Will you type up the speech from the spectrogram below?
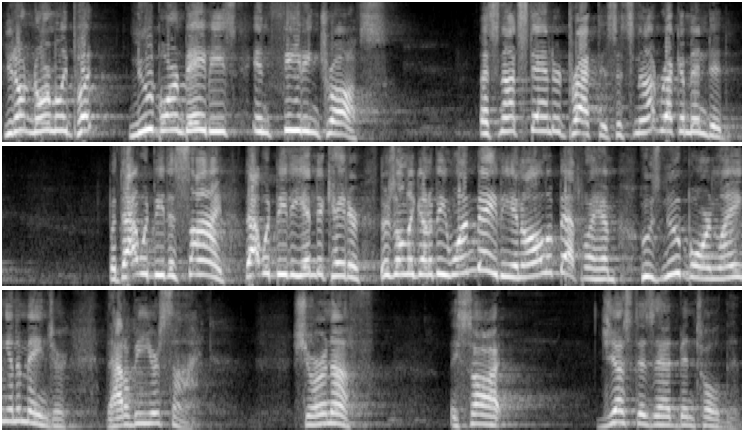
You don't normally put newborn babies in feeding troughs. That's not standard practice, it's not recommended. But that would be the sign. That would be the indicator. There's only going to be one baby in all of Bethlehem who's newborn laying in a manger. That'll be your sign. Sure enough, they saw it just as had been told them.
